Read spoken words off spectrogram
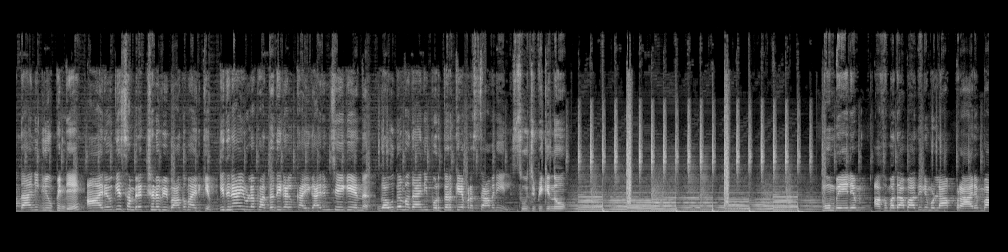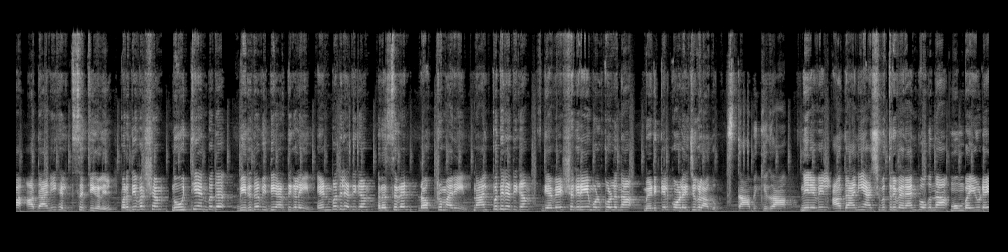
അദാനി ഗ്രൂപ്പിന്റെ ആരോഗ്യ സംരക്ഷണ വിഭാഗമായിരിക്കും ഇതിനായുള്ള പദ്ധതികൾ കൈകാര്യം ചെയ്യുകയെന്ന് ഗൗതം അദാനി പുറത്തിറക്കിയ പ്രസ്താവനയിൽ സൂചിപ്പിക്കുന്നു. മുംബൈയിലും അഹമ്മദാബാദിലുമുള്ള പ്രാരംഭ അദാനി ഹെൽത്ത് സിറ്റികളിൽ പ്രതിവർഷം നൂറ്റി അൻപത് ബിരുദ വിദ്യാർത്ഥികളെയും എൺപതിലധികം റെസിഡന്റ് ഡോക്ടർമാരെയും നാൽപ്പതിലധികം ഗവേഷകരെയും ഉൾക്കൊള്ളുന്ന മെഡിക്കൽ കോളേജുകളാകും സ്ഥാപിക്കുക. നിലവിൽ അദാനി ആശുപത്രി വരാൻ പോകുന്ന മുംബൈയുടെ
